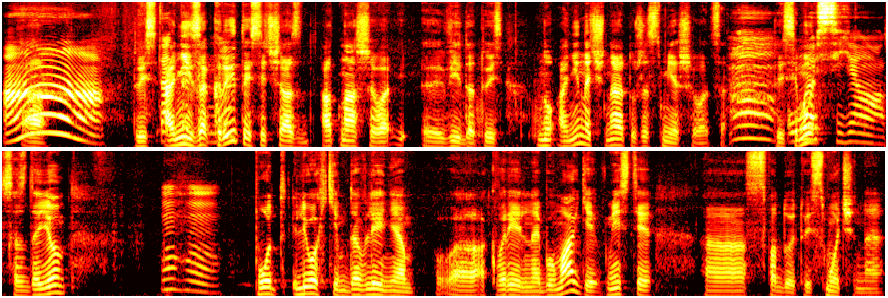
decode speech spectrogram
А, То есть Так, они так, ну. закрыты сейчас от нашего э, вида, то есть, но они начинают уже смешиваться. То есть и мы ось як. создаем Угу. под легким давлением э, акварельной бумаги вместе э, с водой, то есть смоченная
